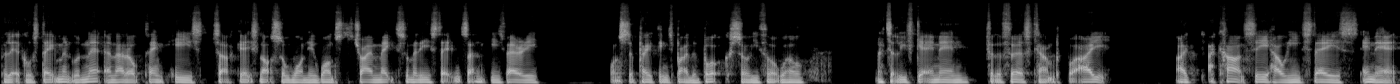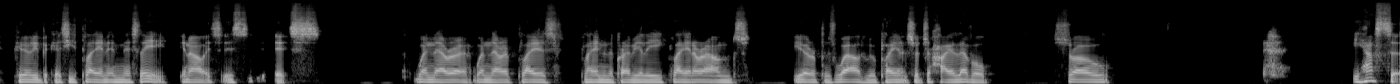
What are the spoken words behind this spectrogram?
political statement, wouldn't it? And I don't think he's Southgate's not someone who wants to try and make some of these statements. I think he's very wants to play things by the book. So he thought, well, let's at least get him in for the first camp. But I, I, I can't see how he stays in it purely because he's playing in this league. You know, it's it's it's when there are when there are players playing in the Premier League, playing around Europe as well, who are playing at such a high level. So he has to.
